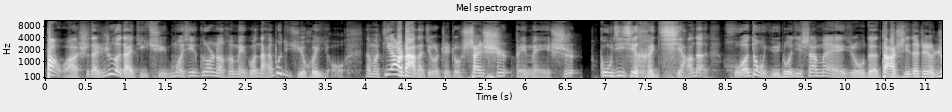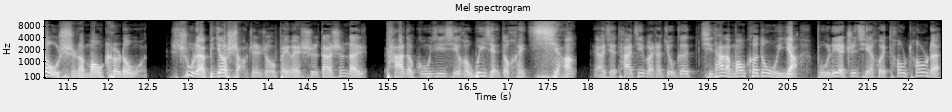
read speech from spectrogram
豹啊，是在热带地区，墨西哥呢和美国南部地区会有。那么第二大呢就是这种山狮，北美狮。攻击性很强的，活动于落基山脉中的大型的这个肉食的猫科动物，数量比较少。这种北美狮，但是呢，它的攻击性和危险都很强，而且它基本上就跟其他的猫科动物一样，捕猎之前会偷偷的。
